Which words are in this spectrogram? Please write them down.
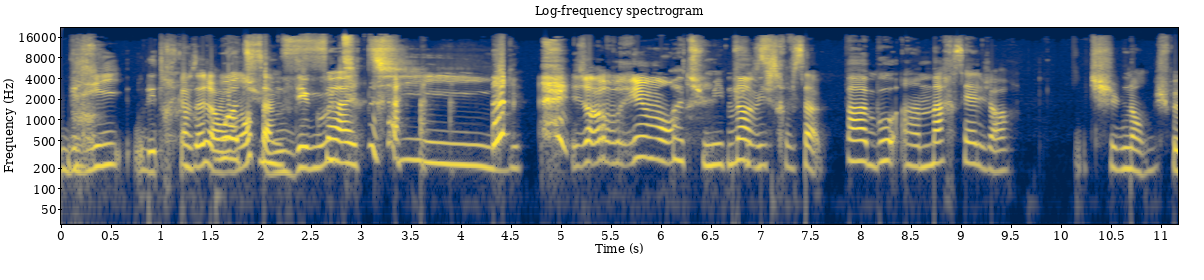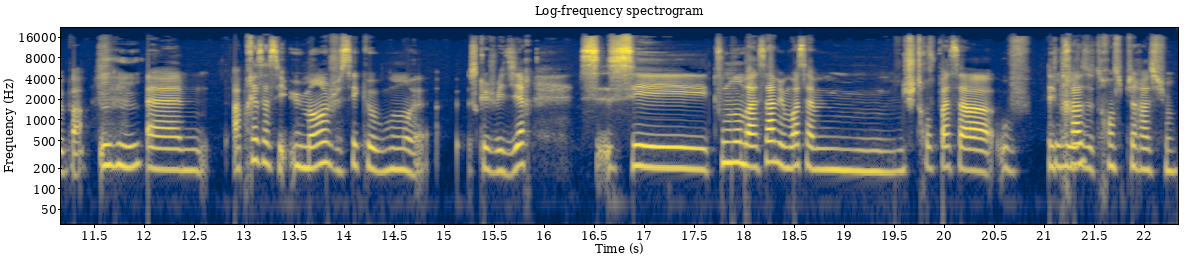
gris ou des trucs comme ça, genre, vraiment, tu ça me dégoûte. fatigues. genre, vraiment. oh, tu m'épuises. Non, mais je trouve ça pas beau, un Marcel, genre. Je- Non, je peux pas. Mhm. Euh, après, ça, c'est humain. Je sais que, bon, euh, ce que je vais dire, c'est-. Tout le monde a ça, mais moi, ça. Je trouve pas ça ouf. Des Mhm. traces de transpiration.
